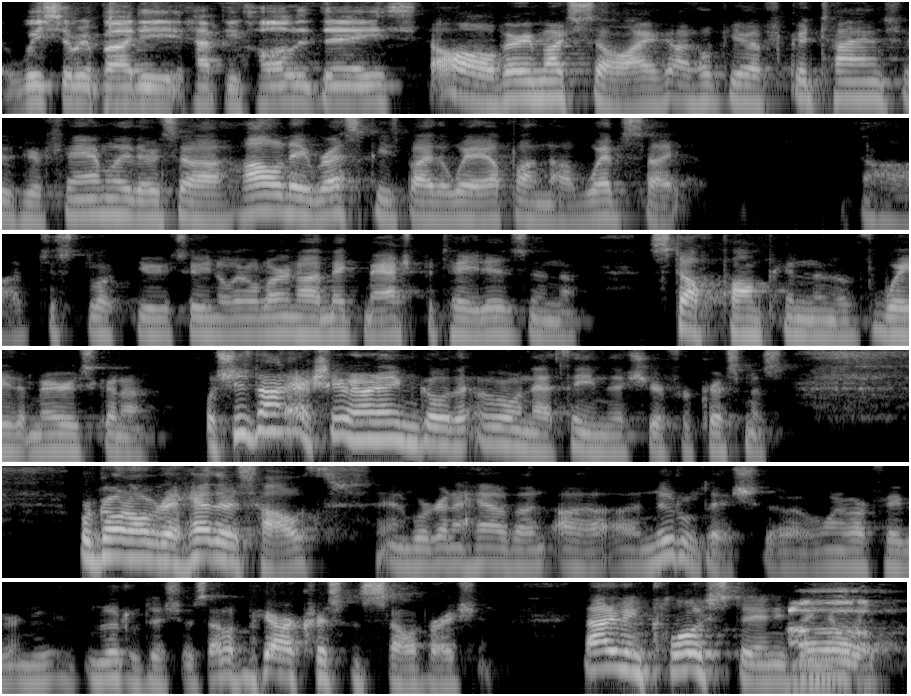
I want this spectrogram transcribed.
wish everybody happy holidays. Oh, very much so. I, I, hope you have good times with your family. There's uh, holiday recipes, by the way, up on the website. Uh, just look you so you know learn how to make mashed potatoes and stuffed pumpkin and the way that Mary's gonna. Well, she's not actually not even go, that, on that theme this year for Christmas. We're going over to Heather's house and we're going to have a, a, a noodle dish, uh, one of our favorite noodle, noodle, dishes. That'll be our Christmas celebration. Not even close to anything oh. that would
